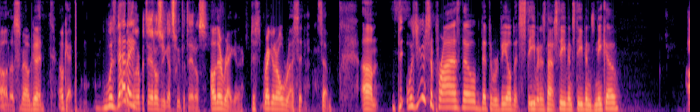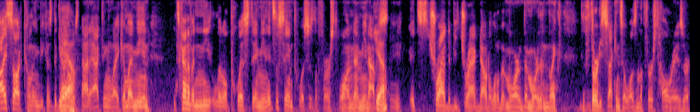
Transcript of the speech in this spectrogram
Oh, those smell good. Okay. Was that a regular potatoes or you got sweet potatoes? Oh, they're regular, just regular old russet. So, um, th- was you surprised though that the reveal that Steven is not Steven, Steven's Nico? I saw it coming because the guy Yeah. was not acting like him. I mean, it's kind of a neat little twist. I mean, it's the same twist as the first one. I mean, obviously, it's tried to be dragged out a little bit more than more than like the 30 seconds it was in the first Hellraiser.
